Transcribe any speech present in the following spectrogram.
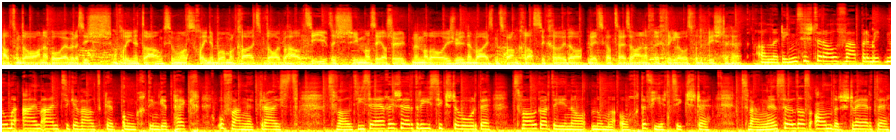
auch zum da kommen. Das ist ein kleiner Traum, den als kleiner Bub mal um da überhaupt zu sein. Es ist immer sehr schön, wenn man da ist, weil dann weiss man, es ein Klassiker wieder. Jetzt geht die Saison eigentlich richtig los von der Piste her. Allerdings ist der Ralf Weber mit nur einem einzigen Weltcup-Punkt im Gepäck auf Wengen gereist. Val d'Isère ist er 30. geworden, Val Gardena Nummer 48. Zwängen soll das anders werden.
